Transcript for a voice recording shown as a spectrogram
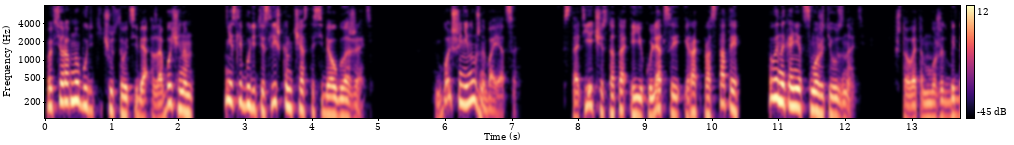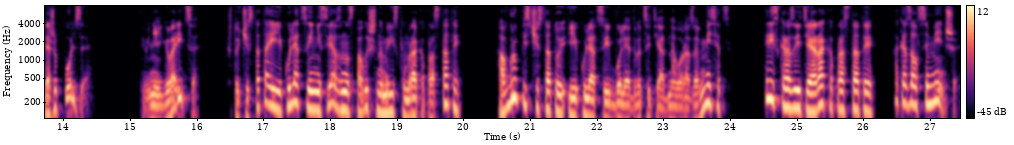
вы все равно будете чувствовать себя озабоченным, если будете слишком часто себя ублажать. Больше не нужно бояться. В статье «Частота эякуляции и рак простаты» вы наконец сможете узнать, что в этом может быть даже польза. В ней говорится, что частота эякуляции не связана с повышенным риском рака простаты, а в группе с частотой эякуляции более 21 раза в месяц риск развития рака простаты оказался меньше.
